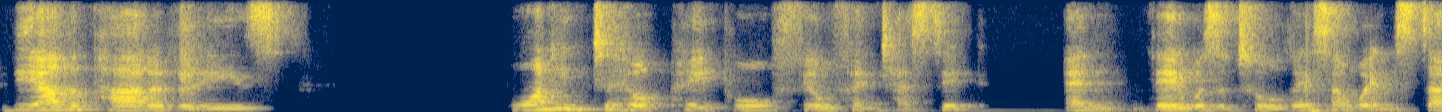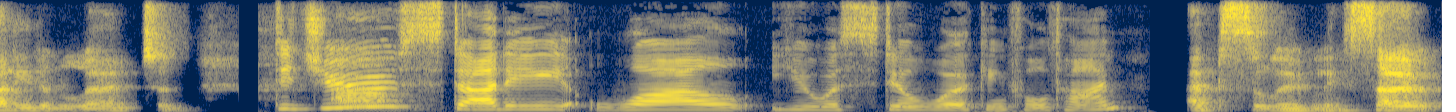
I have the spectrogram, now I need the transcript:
The other part of it is wanting to help people feel fantastic. And there was a tool there. So I went and studied and learnt and did you um, study while you were still working full time? Absolutely. So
